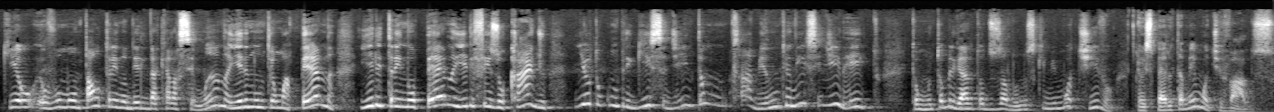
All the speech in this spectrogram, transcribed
que eu, eu vou montar o treino dele daquela semana e ele não tem uma perna, e ele treinou perna e ele fez o cardio, e eu tô com preguiça de então, sabe, eu não tenho nem esse direito. Então, muito obrigado a todos os alunos que me motivam. Eu espero também motivá-los.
